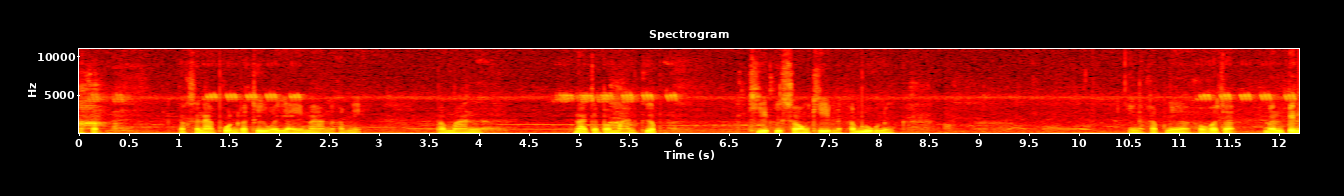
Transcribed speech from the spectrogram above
นะครับ ลักษณะผลก็ถือว่าใหญ่มากนะครับนี่ ประมาณน่าจะประมาณเกือบขีดหรือสองขีดนะครับ ลูกหนึ่งนี่นะครับเนื้อเขาก็จะเหมือนเป็น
